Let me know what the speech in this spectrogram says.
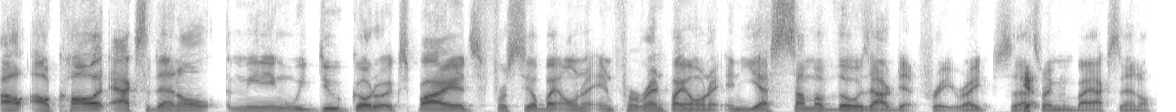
I'll, I'll call it accidental, meaning we do go to expireds for sale by owner and for rent by owner. And yes, some of those are debt free, right? So that's what I mean by accidental.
